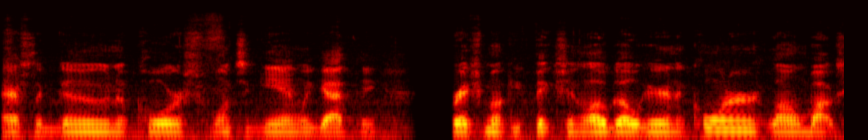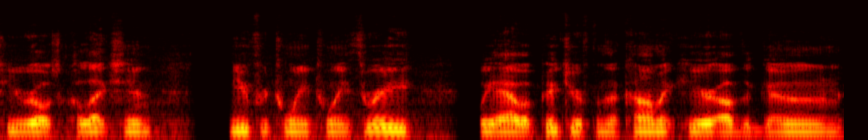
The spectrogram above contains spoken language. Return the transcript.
There's the Goon, of course. Once again, we got the Fresh Monkey Fiction logo here in the corner. Longbox Heroes Collection, new for 2023. We have a picture from the comic here of the Goon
